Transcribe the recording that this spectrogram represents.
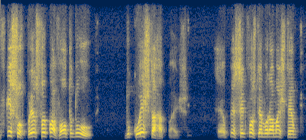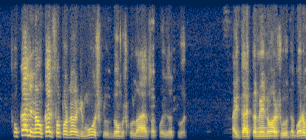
fiquei surpreso foi com a volta do, do Cuesta, rapaz. Eu pensei que fosse demorar mais tempo. O Cali não, o Cali foi problema de músculo, dor muscular, essa coisa toda. A idade também não ajuda. Agora o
